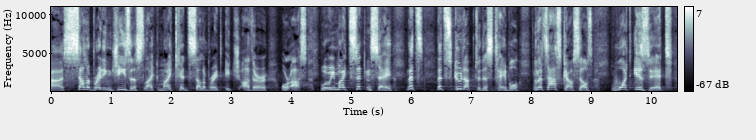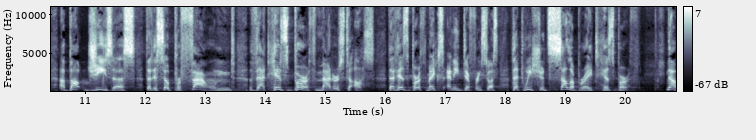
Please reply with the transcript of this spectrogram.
uh, celebrating Jesus like my kids celebrate each other or us. Where we might sit and say, let's, let's scoot up to this table and let's ask ourselves, what is it about Jesus that is so profound that his birth matters to us, that his birth makes any difference to us, that we should celebrate his birth? Now,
